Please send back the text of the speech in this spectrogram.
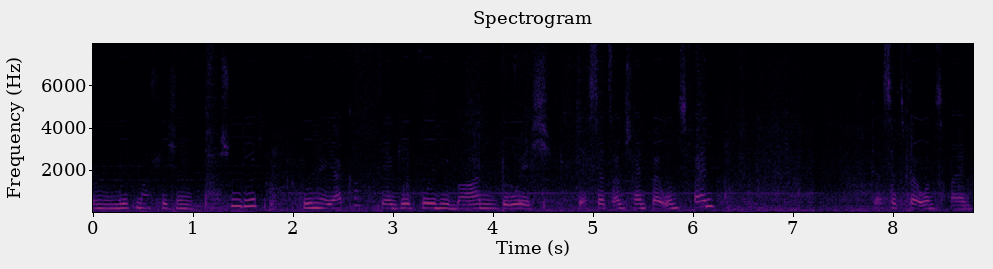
einen mutmaßlichen Taschendieb, grüne Jacke. Der geht wohl die Bahn durch. Der ist jetzt anscheinend bei uns rein. Der ist jetzt bei uns rein.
